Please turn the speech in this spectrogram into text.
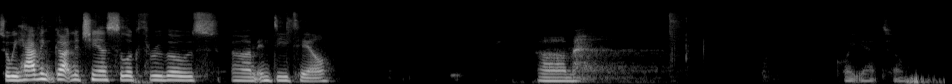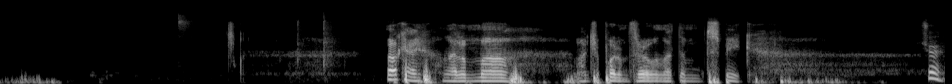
So we haven't gotten a chance to look through those um, in detail. Um, quite yet, so. Okay, let them, uh, why don't you put them through and let them speak? Sure.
